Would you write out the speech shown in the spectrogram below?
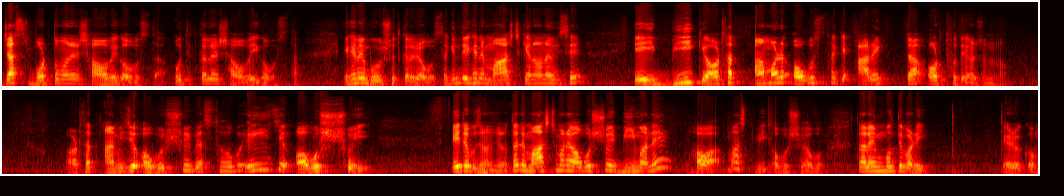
জাস্ট বর্তমানের স্বাভাবিক অবস্থা, অতীতকালের স্বাভাবিক অবস্থা, এখানে ভবিষ্যৎকালের অবস্থা। কিন্তু এখানে মাস্ট কেন আনা হয়েছে? এই বিকে অর্থাৎ আমার অবস্থাকে আরেকটা অর্থ দেওয়ার জন্য। অর্থাৎ আমি যে অবশ্যই ব্যস্ত হব, এই যে অবশ্যই, এটা বোঝানোর জন্য। তাহলে মাস্ট মানে অবশ্যই বি মানে হওয়া মাস্ট বি অবশ্যই হব। তাহলে আমি বলতে পারি, এরকম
